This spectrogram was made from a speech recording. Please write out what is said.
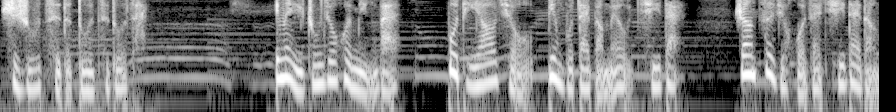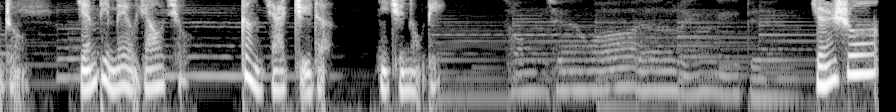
是如此的多姿多彩。因为你终究会明白，不提要求并不代表没有期待，让自己活在期待当中，远比没有要求更加值得你去努力。有人说。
